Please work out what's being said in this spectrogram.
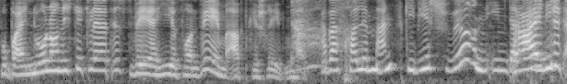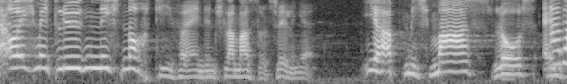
Wobei nur noch nicht geklärt ist, wer hier von wem abgeschrieben hat. Aber Frau Lemanski, wir schwören Ihnen, dass wir nicht... Reitet euch mit Lügen nicht noch tiefer in den Schlamassel, Zwillinge. Ihr habt mich maßlos ent... Aber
